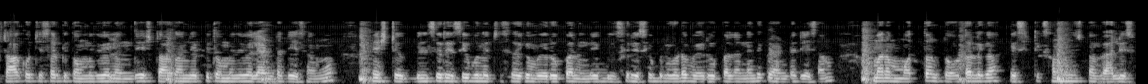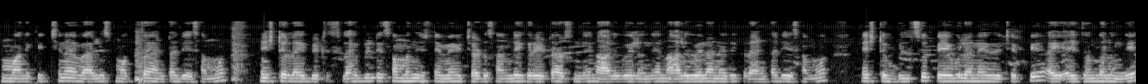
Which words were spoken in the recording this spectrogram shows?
స్టాక్ వచ్చేసరికి తొమ్మిది వేలు ఉంది. స్టాక్ అని చెప్పి తొమ్మిది వేలు ఎంటర్ చేసాము. నెక్స్ట్ బిల్స్ రిసీబుల్ వచ్చేసరికి వెయ్యి రూపాయలు ఉంది. బిల్స్ రిసీబుల్ కూడా వెయ్యి రూపాయలు అనేది ఇక్కడ ఎంటర్ చేసాం. మనం మొత్తం టోటల్గా ఎసిటీకి సంబంధించిన వాల్యూస్ మనకి ఇచ్చిన వాల్యూస్ మొత్తం ఎంటర్ చేసాము. నెక్స్ట్ లైబిలిటీస్ లైబిలిటీకి సంబంధించిన ఏమేమి ఇచ్చాడు? సండే క్రెడిటర్స్ ఉంది నాలుగు వేలు ఉంది. నాలుగు వేలు అనేది ఇక్కడ ఎంటర్ చేసాము. నెక్స్ట్ బిల్స్ పేబుల్ అనేది చెప్పి ఐదు వందలు ఉంది.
